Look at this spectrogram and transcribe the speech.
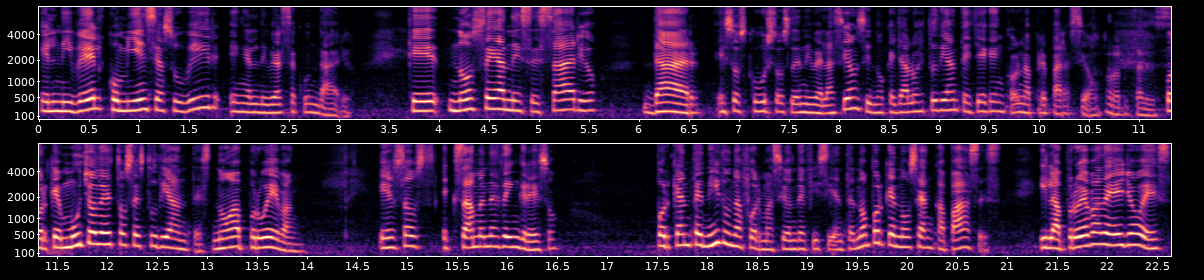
el nivel comience a subir en el nivel secundario, que no sea necesario dar esos cursos de nivelación, sino que ya los estudiantes lleguen con la preparación. Porque muchos de estos estudiantes no aprueban esos exámenes de ingreso porque han tenido una formación deficiente, no porque no sean capaces. Y la prueba de ello es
